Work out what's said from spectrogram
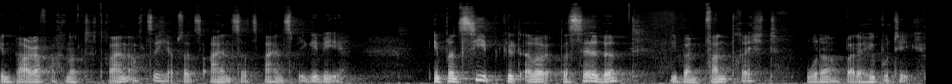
in 883 Absatz 1 Satz 1 BGB. Im Prinzip gilt aber dasselbe wie beim Pfandrecht oder bei der Hypothek.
